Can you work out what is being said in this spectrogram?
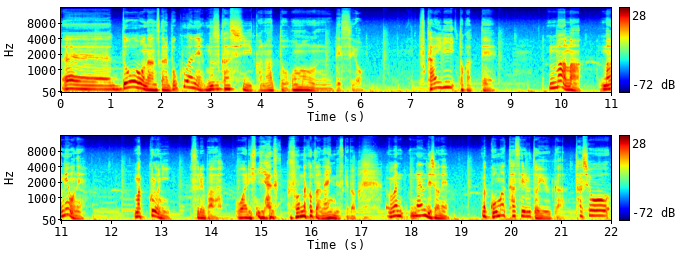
えー、どうなんですかね。僕はね難しいかなと思うんですよ。深入りとかってまあまあ豆をね真っ黒にすれば終わり。いやそんなことはないんですけど。まあ何でしょうね。まあごまかせるというか多少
